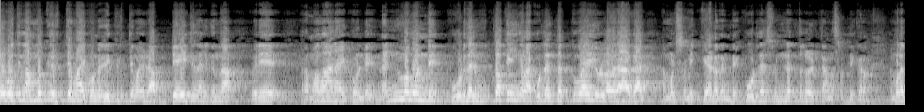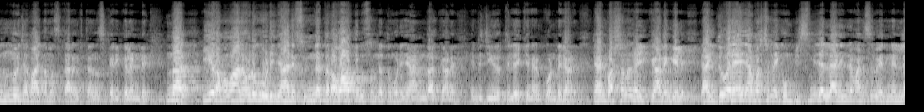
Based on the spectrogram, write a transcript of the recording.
രൂപത്തിൽ നമുക്ക് കൃത്യമായിക്കൊണ്ട് ഒരു കൃത്യമായ ഒരു അപ്ഡേറ്റ് നൽകുന്ന ഒരു റമദാനായിക്കൊണ്ട് നന്മ കൊണ്ട് കൂടുതൽ മുത്തക്കീങ്ങളാ കൂടുതൽ തെക്കുവയുള്ളവരാകാൻ നമ്മൾ ശ്രമിക്കേണ്ടതുണ്ട്. കൂടുതൽ സുന്നത്തുകൾ എടുക്കാൻ ശ്രദ്ധിക്കണം. നമ്മൾ എന്നും ജമാഅത്ത് നമസ്കാരം കൃത്യം നിസ്കരിക്കലുണ്ട്. എന്നാൽ ഈ റമദാനോട് കൂടി ഞാൻ സുന്നത്ത് റവാത്തിബ് സുന്നത്തും കൂടി ഞാൻ എന്താക്കുകയാണ് എന്റെ ജീവിതത്തിലേക്ക് ഞാൻ കൊണ്ടുവരാണ്. ഞാൻ ഭക്ഷണം കഴിക്കുകയാണെങ്കിൽ ഞാൻ ഇതുവരെ ഞാൻ ഭക്ഷണം കഴിക്കും ബിസ്മി ചെല്ലാൻ എന്റെ മനസ്സിൽ വരുന്നില്ല.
